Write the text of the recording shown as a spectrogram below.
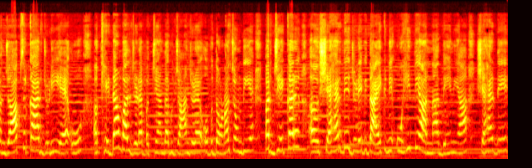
ਪੰਜਾਬ ਸਰਕਾਰ ਜਿਹੜੀ ਹੈ, ਉਹ ਖੇਡਾਂ ਵੱਲ ਜਿਹੜਾ ਬੱਚਿਆਂ ਦਾ ਰੁਝਾਨ ਜਿਹੜਾ ਉਹ ਵਧਾਉਣਾ ਚਾਹੁੰਦੀ ਹੈ। ਪਰ ਜੇਕਰ ਸ਼ਹਿਰ ਦੇ ਜਿਹੜੇ ਵਿਧਾਇਕ ਨੇ, ਉਹੀ ਧਿਆਨ ਨਾ ਦੇਣ ਜਾਂ ਸ਼ਹਿਰ ਦੇ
